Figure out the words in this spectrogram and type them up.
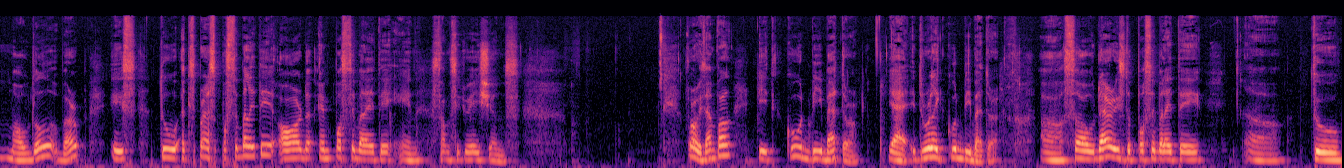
modal verb is to express possibility or the impossibility in some situations. For example, it could be better. Yeah, it really could be better. Uh, so there is the possibility uh, to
